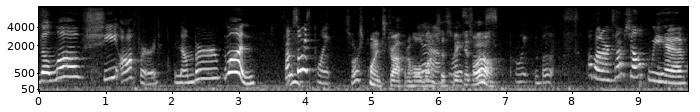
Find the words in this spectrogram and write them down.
The Love She Offered, number one from Hmm. Source Point. Source Point's dropping a whole Yeah, bunch this a week as well. Source Point books. Up on our top shelf, we have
